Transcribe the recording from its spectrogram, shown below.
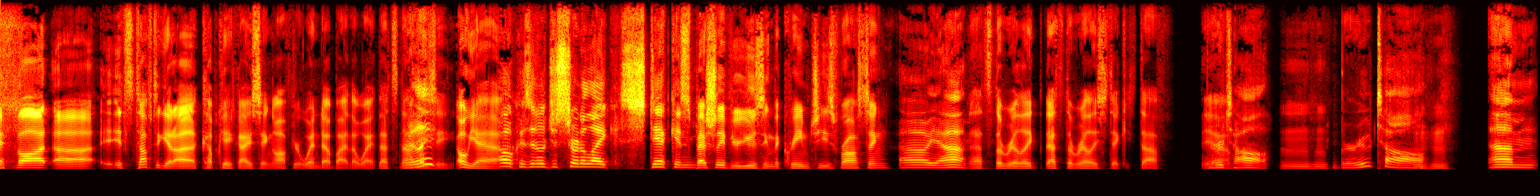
I thought uh, it's tough to get uh, cupcake icing off your window. By the way, that's not Really? easy. Oh yeah. Oh, because it'll just sort of like stick and. especially if you're using the cream cheese frosting. oh yeah, That's the really that's the really sticky stuff. Yeah. brutal, Mm-hmm. brutal. hmm Um,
